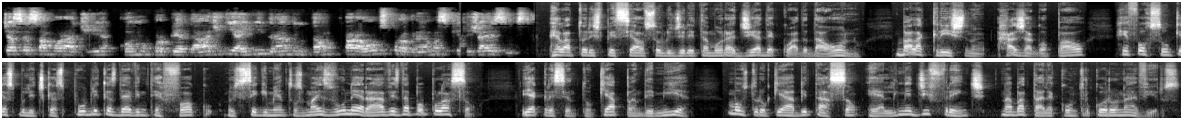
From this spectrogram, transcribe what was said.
de acessar a moradia como propriedade e aí migrando então para outros programas que já existem. Relator especial sobre o direito à moradia adequada da ONU, Balakrishnan Rajagopal, reforçou que as políticas públicas devem ter foco nos segmentos mais vulneráveis da população e acrescentou que a pandemia mostrou que a habitação é a linha de frente na batalha contra o coronavírus.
